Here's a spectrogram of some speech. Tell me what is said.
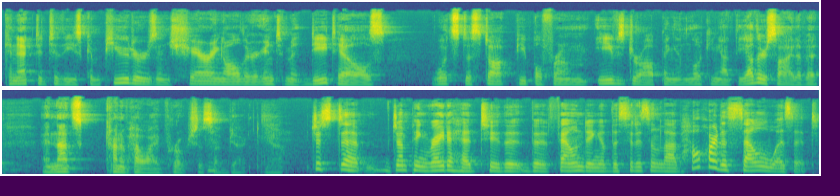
connected to these computers and sharing all their intimate details, what's to stop people from eavesdropping and looking at the other side of it? And that's kind of how I approach the subject. Yeah. Just uh, jumping right ahead to the, the founding of the Citizen Lab, how hard a sell was it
